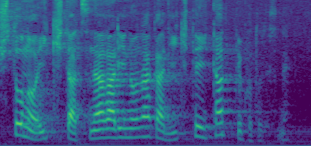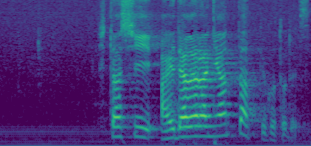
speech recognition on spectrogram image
主との生きたつながりの中に生きていたということですね。親しい間柄にあったということです。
